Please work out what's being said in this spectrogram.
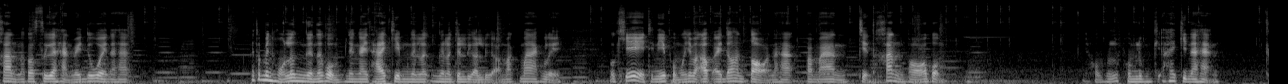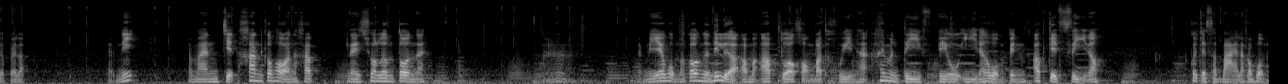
ขั้นแล้วก็ซื้ออาหารไว้ด้วยนะฮะ ไม่ต้องเป็นห่วงเรื่องเงินนะผมยังไงท้ายเกมเงินเงินเราจะเหลือเหลือมากๆเลยโอเค ทีนี้ผมก็จะมาอัพไอดอลต่อนะฮะประมาณ 7 ขั้นพอครับผม ผมผมลืมให้กินอาหารเกือบไปละแบบนี้ประมาณ 7 ขั้นก็พอนะครับ ในช่วงเริ่มต้นนะแบบนี้ผมแล้วก็เงินที่เหลือเอามาอัพตัวของบัตรควีนฮะให้มันตี AOE นะครับผมเป็นอัพเกรด4เนาะก็จะสบายแล้วครับผม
